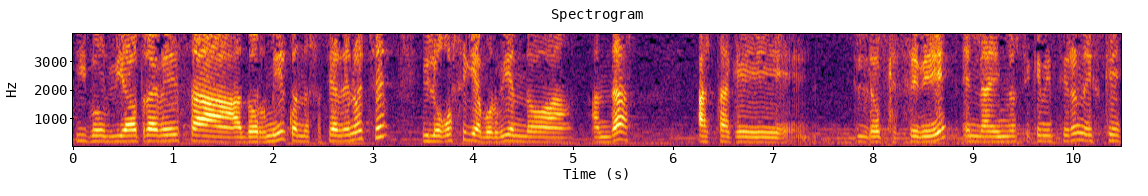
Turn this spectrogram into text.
y volvía otra vez a dormir cuando se hacía de noche y luego seguía volviendo a andar. Hasta que lo que se ve en la hipnosis que me hicieron es que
